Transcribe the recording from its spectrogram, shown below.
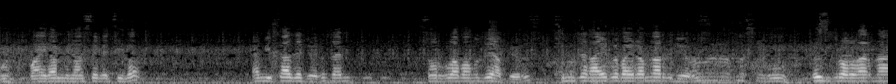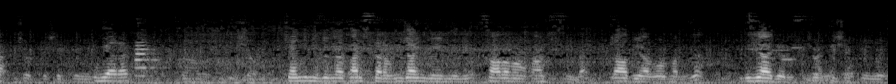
Bu bayram münasebetiyle hem ikaz ediyoruz hem sorgulamamızı yapıyoruz. Şimdiden hayırlı bayramlar diliyoruz. Bu hız kurallarına Çok teşekkür ederim. uyarak Sağ olun. İnşallah. kendimizin ve karşı tarafın can güvenliğini sağlamam karşısında daha duyarlı olmanızı rica ediyoruz. Çok sizlerden. teşekkür ederiz.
